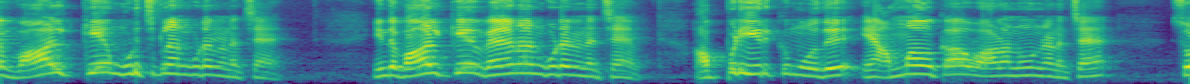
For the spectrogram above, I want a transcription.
என் வாழ்க்கையே முடிச்சுக்கலான்னு கூட நினச்சேன். இந்த வாழ்க்கையே வேணான்னு கூட நினச்சேன். அப்படி இருக்கும்போது என் அம்மாவுக்காக வாழணும்னு நினச்சேன். ஸோ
